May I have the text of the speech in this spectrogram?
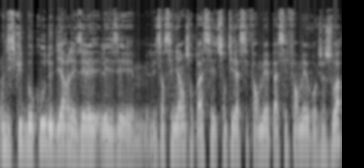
on discute beaucoup de dire les, les, les, enseignants sont pas assez, sont-ils assez formés, pas assez formés ou quoi que ce soit.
